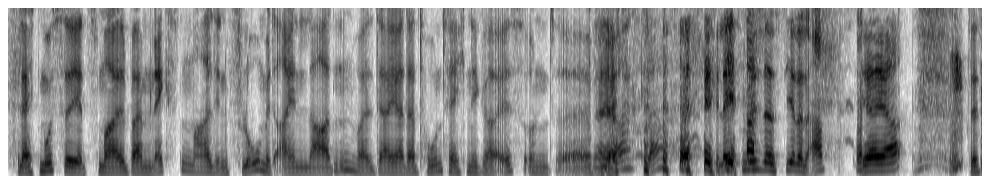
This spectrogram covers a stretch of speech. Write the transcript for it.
Vielleicht musst du jetzt mal beim nächsten Mal den Flo mit einladen, weil der ja der Tontechniker ist und äh, vielleicht, ja, klar. vielleicht ja. mischt das dir dann ab. Ja, ja. Das,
